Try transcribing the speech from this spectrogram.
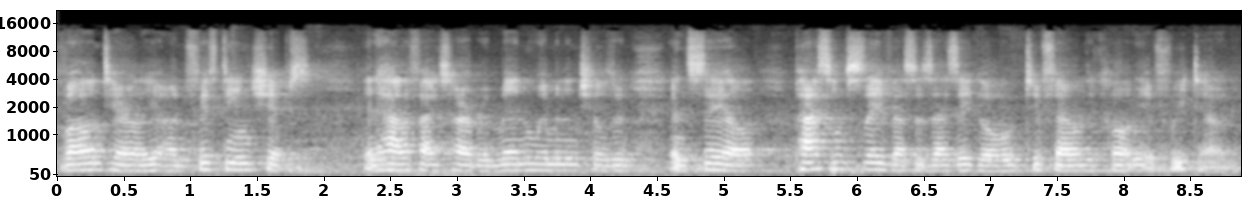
voluntarily on 15 ships in Halifax Harbor, men, women, and children, and sail, passing slave vessels as they go to found the colony of Freetown.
